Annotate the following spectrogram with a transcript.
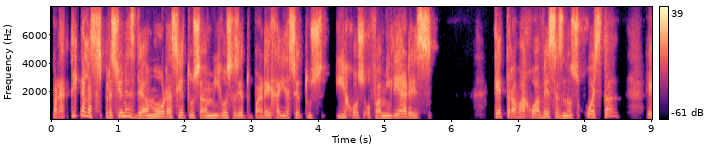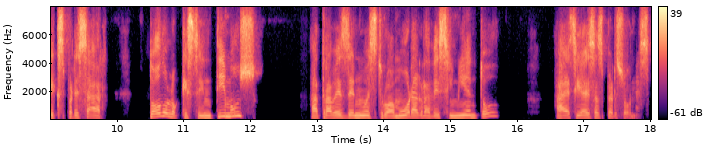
practica las expresiones de amor hacia tus amigos, hacia tu pareja y hacia tus hijos o familiares. ¿Qué trabajo a veces nos cuesta expresar todo lo que sentimos a través de nuestro amor, agradecimiento hacia esas personas.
